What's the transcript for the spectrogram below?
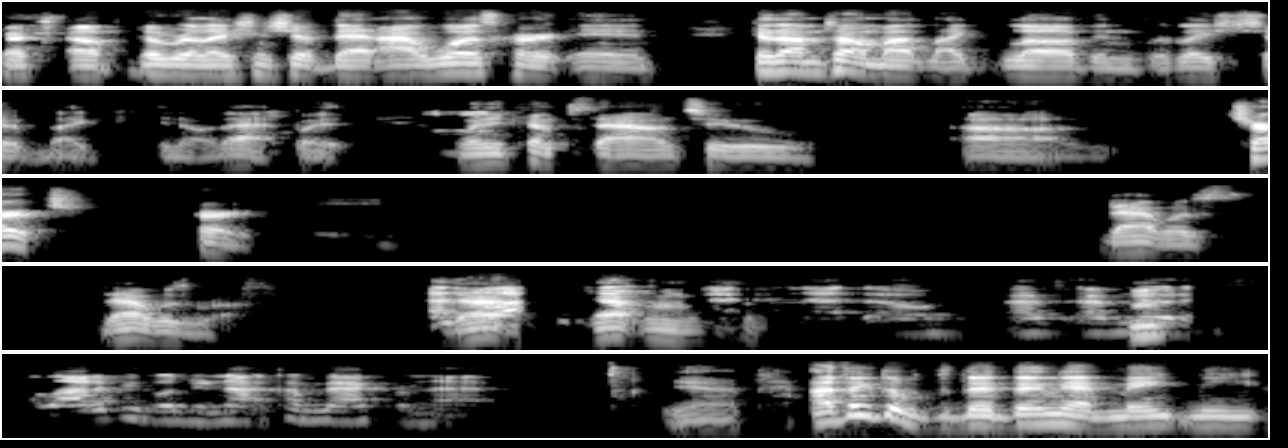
the touch of the relationship that I was hurt in because I'm talking about like love and relationship like you know that but when it comes down to um, church hurt that was that was rough That's that- lot of people that one was- that though. I've, I've Hmm? noticed a lot of people do not come back from that. Yeah, I think the the thing that made me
